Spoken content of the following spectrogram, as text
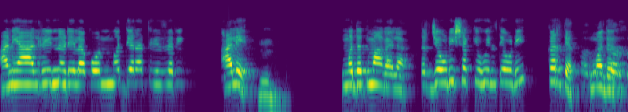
आणि आली नडीला कोण मध्यरात्री जरी आले हम्म. मदत मागायला तर जेवढी शक्य होईल तेवढी करतात मदत.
